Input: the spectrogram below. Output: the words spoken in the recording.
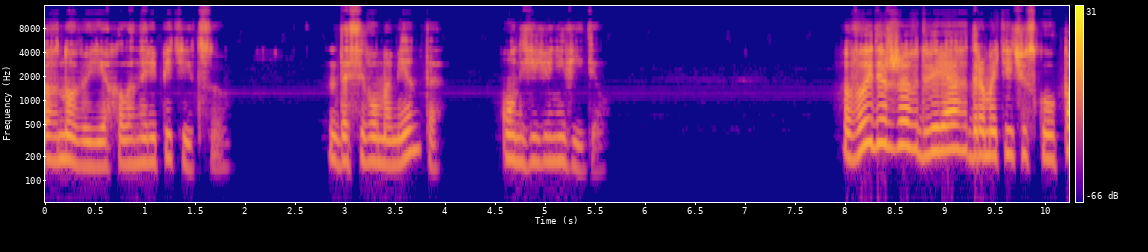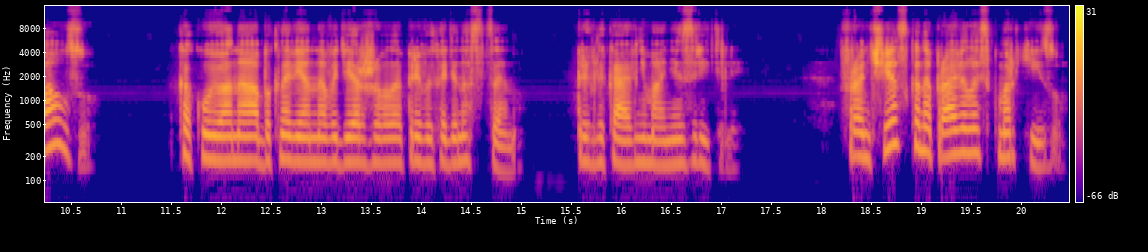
вновь уехала на репетицию. До сего момента он ее не видел. Выдержав в дверях драматическую паузу, какую она обыкновенно выдерживала при выходе на сцену, привлекая внимание зрителей, Франческа направилась к маркизу.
